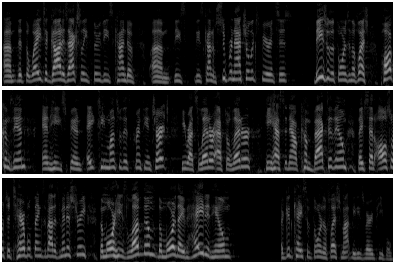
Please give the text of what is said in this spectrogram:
um, that the way to God is actually through these kind of um, these these kind of supernatural experiences. These are the thorns in the flesh. Paul comes in and he spends 18 months with this Corinthian church. He writes letter after letter. He has to now come back to them. They've said all sorts of terrible things about his ministry. The more he's loved them, the more they've hated him. A good case of thorn in the flesh might be these very people.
